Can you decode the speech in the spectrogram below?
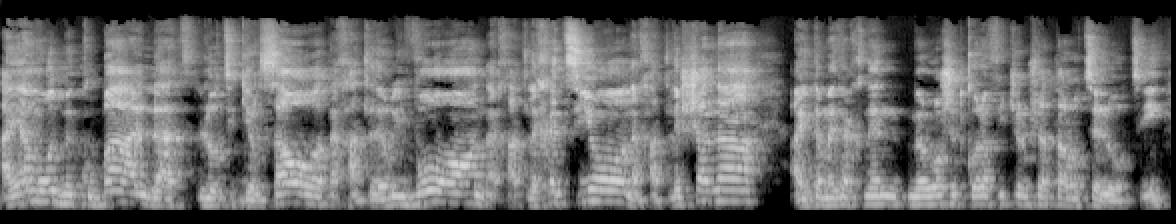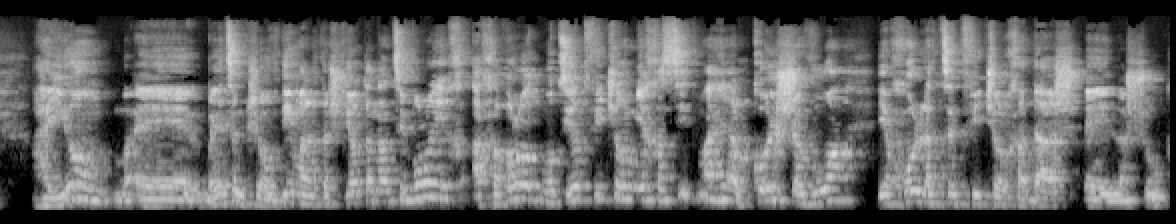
היה מאוד מקובל להוציא גרסאות, אחת לרבעון, אחת לחציון, אחת לשנה, היית מתכנן מראש את כל הפיצ'רים שאתה רוצה להוציא. היום, אה, בעצם כשעובדים על תשתיות ענן ציבורי, החברות מוציאות פיצ'רים יחסית מהר, כל שבוע יכול לצאת פיצ'ר חדש אה, לשוק,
